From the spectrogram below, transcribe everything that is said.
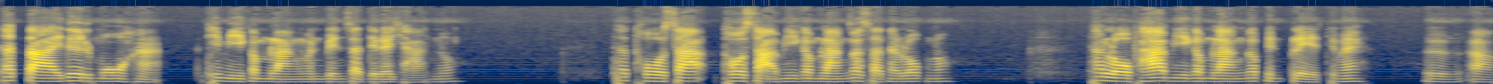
ถ้าตายด้วยโมหะ ที่มีกำลังมันเป็นสัตว์เดรัจฉานเนาะถ้าโทสะโทสะมีกำลังก็สัตว์นรกเนาะถ้าโลภะมีกำลังก็เป็นเปรตใช่ไหมเอออ้าว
